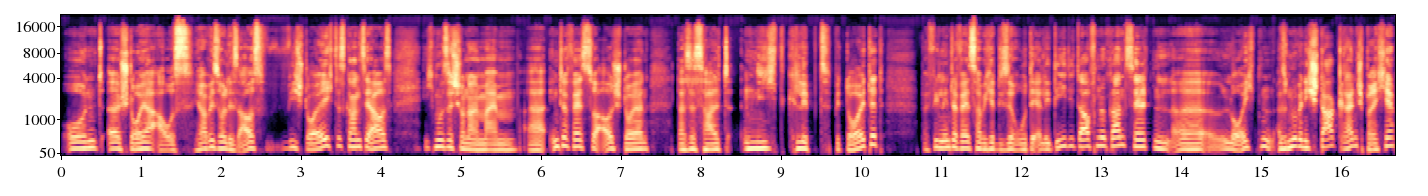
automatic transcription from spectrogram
und äh, steuere aus. Ja, wie soll das aus? Wie steuere ich das Ganze aus? Ich muss es schon an meinem äh, Interface so aussteuern, dass es halt nicht klippt. Bedeutet, bei vielen Interfaces habe ich ja diese rote LED, die darf nur ganz selten äh, leuchten. Also nur wenn ich stark reinspreche.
